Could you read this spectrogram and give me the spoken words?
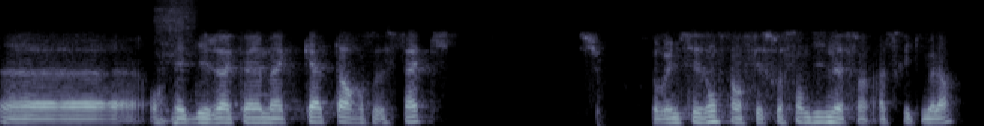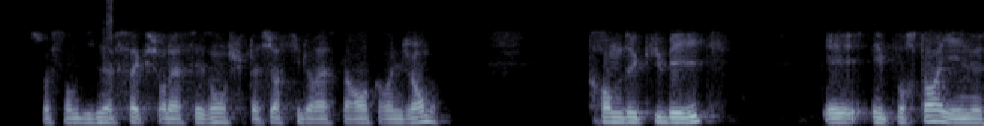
Euh, on est déjà quand même à 14 sacs. Sur une saison, ça en fait 79 hein, à ce rythme-là. 79 sacs sur la saison, je suis pas sûr qu'il lui restera encore une jambe. 32 QB Et, et, pourtant, il y a une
